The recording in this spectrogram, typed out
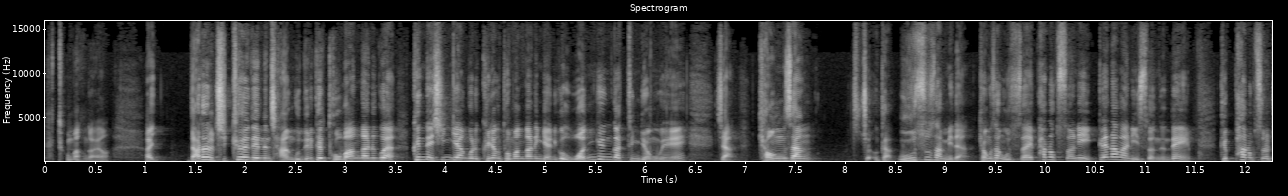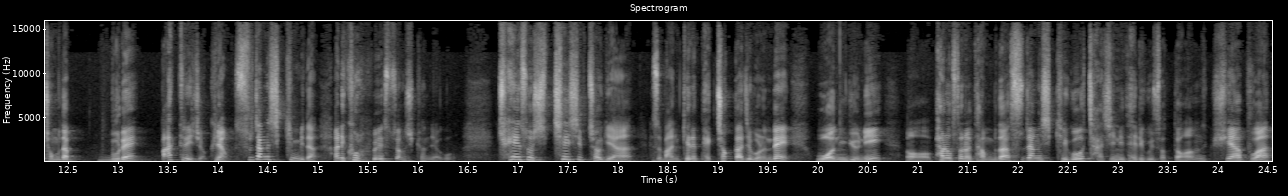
도망가요. 아니, 나라를 지켜야 되는 장군들이 그냥 도망가는 거야. 근데 신기한 거는 그냥 도망가는 게 아니고 원균 같은 경우에 자 경상 저- 그러니까 우수사입니다. 경상 우수사에 판옥선이 꽤나 많이 있었는데 그 판옥선을 전부 다 물에 빠뜨리죠. 그냥 수장시킵니다. 아니 그걸 왜 수장시켰냐고. 최소 70척이야. 그래서 많게는 100척까지 보는데 원균이 어, 판옥선을 전부 다 수장시키고 자신이 데리고 있었던 휘하 부하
